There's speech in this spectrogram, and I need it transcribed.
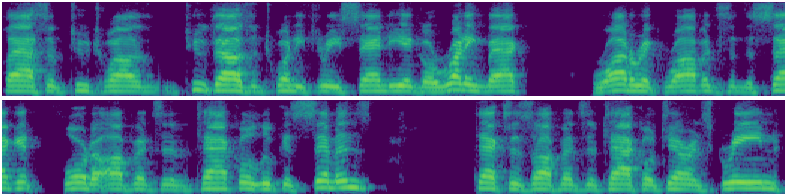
class of 2023 San Diego running back Roderick Robinson II, Florida offensive tackle Lucas Simmons, Texas offensive tackle Terrence Green,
